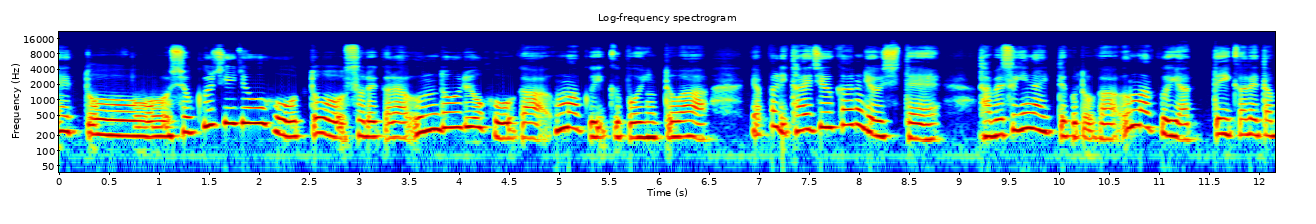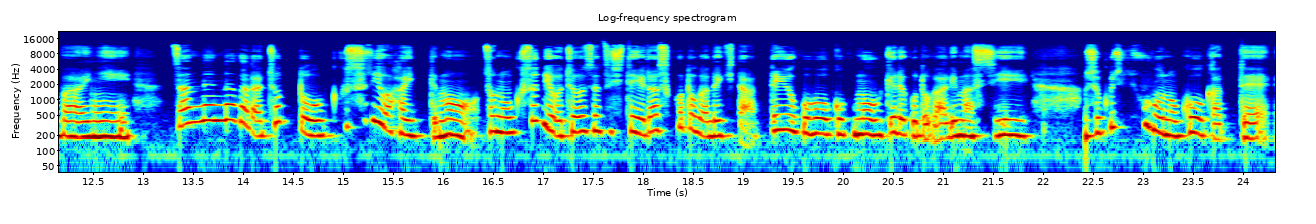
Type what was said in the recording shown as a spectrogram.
えっ、と、食事療法と、それから運動療法がうまくいくポイントは、やっぱり体重管理をして食べ過ぎないってことがうまくやっていかれた場合に、残念ながらちょっとお薬は入っても、そのお薬を調節して減らすことができたっていうご報告も受けることがありますし、食事療法の効果って、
